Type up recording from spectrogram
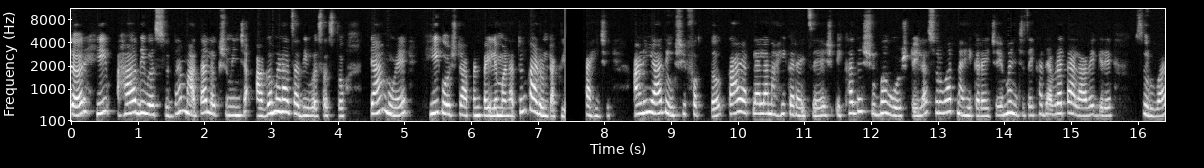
तर ही हा दिवस सुद्धा माता लक्ष्मींच्या आगमनाचा दिवस असतो. त्यामुळे ही गोष्ट आपण पहिले मनातून काढून टाकली पाहिजे. आणि या दिवशी फक्त काय आपल्याला नाही करायचंय, एखाद्या शुभ गोष्टीला सुरुवात नाही करायची म्हणजेच एखाद्या व्रताला वगैरे सुरुवात,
